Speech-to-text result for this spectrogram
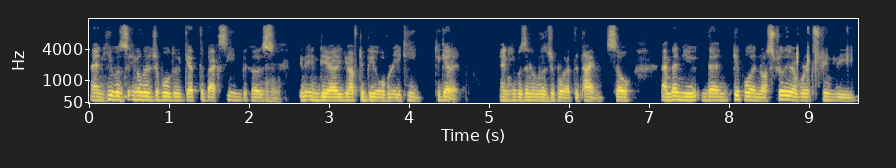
And he was ineligible to get the vaccine because mm-hmm. in India you have to be over 18 to get right. it. And he was ineligible at the time. So, and then you, then people in Australia were extremely,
